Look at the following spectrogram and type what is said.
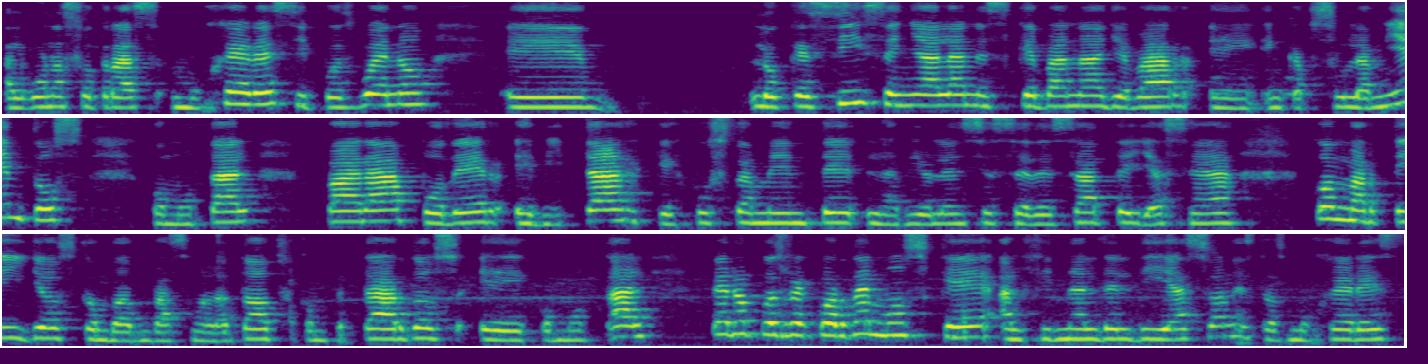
algunas otras mujeres. Y pues bueno, lo que sí señalan es que van a llevar encapsulamientos como tal para poder evitar que justamente la violencia se desate, ya sea con martillos, con bombas molotov, con petardos, eh, como tal. Pero pues recordemos que al final del día son estas mujeres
